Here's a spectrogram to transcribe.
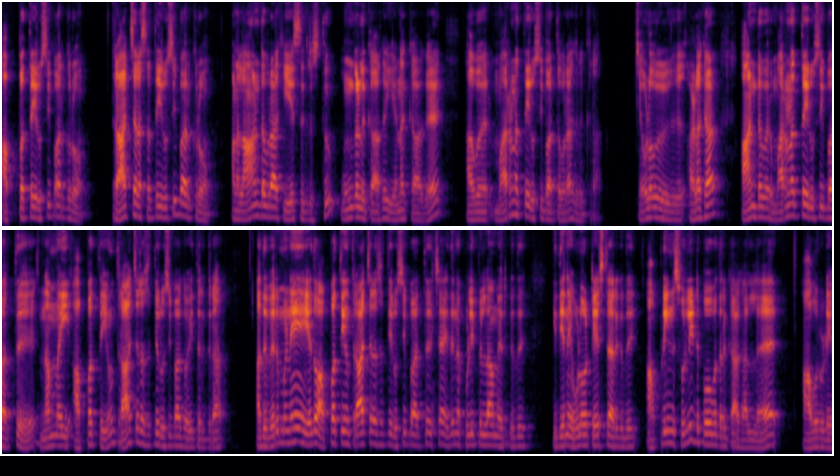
அப்பத்தை ருசி பார்க்கிறோம். திராட்சை ரசத்தை ருசி பார்க்கிறோம். ஆனால் ஆண்டவராக இயேசு கிறிஸ்து உங்களுக்காக எனக்காக அவர் மரணத்தை ருசி பார்த்தவராக இருக்கிறார். எவ்வளவு அழகாக ஆண்டவர் மரணத்தை ருசி பார்த்து நம்மை அப்பத்தையும் திராட்சை ரசத்தையும் ருசி பார்க்க வைத்திருக்கிறார். அது வெறுமனே ஏதோ அப்பத்தையும் திராட்சை ரசத்தையும் ருசி பார்த்து சே இது என்ன புளிப்பில்லாமல் இருக்குது? இது என்ன இவ்வளோ டேஸ்ட்டாக இருக்குது? அப்படின்னு சொல்லிட்டு போவதற்காக அல்ல அவருடைய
